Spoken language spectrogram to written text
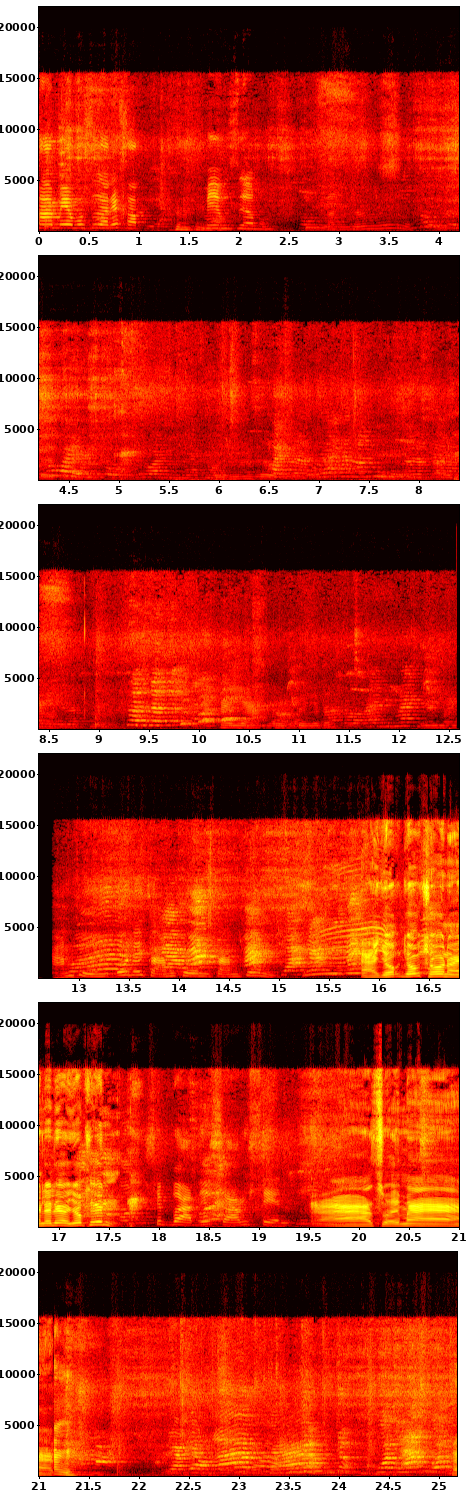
หาแม่บ่เสื้อได้ครับ แม่บ่เสื้อผมใครอยากจะซื้อนะสามถุงก็ได้สามคนสามเส้น อะยกยกโชว์หน่อยเร็วๆยกขึ้นสิบบาทได้สามเซนอ่าสวยมากไหน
